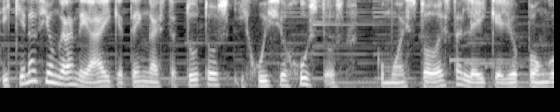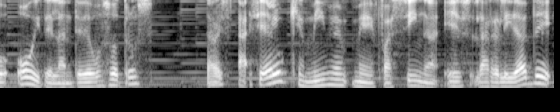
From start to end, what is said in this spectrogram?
¿Y qué nación grande hay que tenga estatutos y juicios justos como es toda esta ley que yo pongo hoy delante de vosotros? ¿Sabes? Ah, si hay algo que a mí me, fascina es la realidad de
